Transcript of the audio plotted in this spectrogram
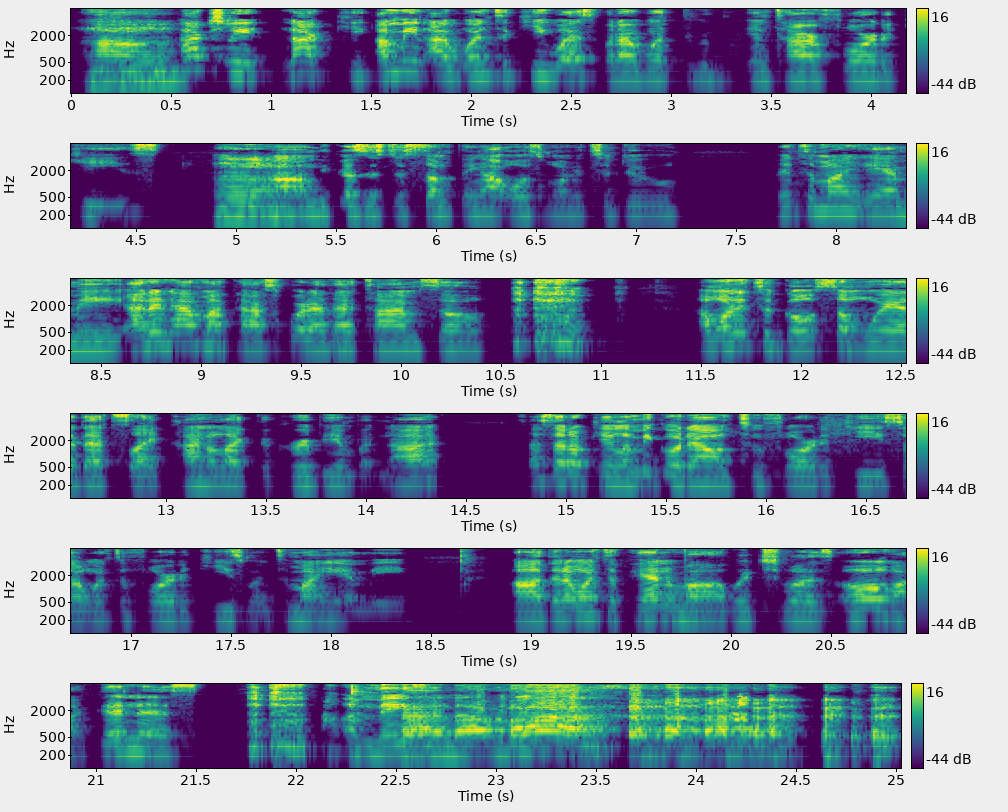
Um, mm-hmm. Um, actually, not Key. I mean, I went to Key West, but I went through the entire Florida Keys mm. um, because it's just something I always wanted to do. Been to Miami. I didn't have my passport at that time, so I wanted to go somewhere that's like kind of like the Caribbean, but not. So I said, okay, let me go down to Florida Keys. So I went to Florida Keys, went to Miami. Uh, then I went to Panama, which was, oh my goodness, amazing. Panama.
